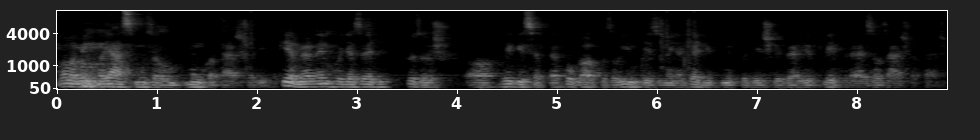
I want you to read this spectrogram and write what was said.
valamint a Jász Múzeum munkatársai. Kiemelném, hogy ez egy közös, a régészettel foglalkozó intézmények együttműködésével jött létre ez az ásatás.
